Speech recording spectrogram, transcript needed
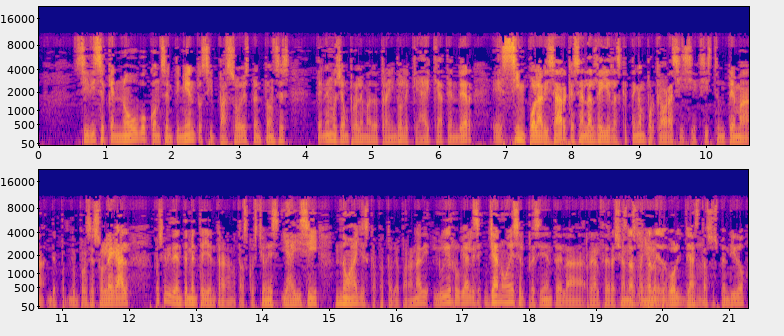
Si dice que no hubo consentimiento, si pasó esto, entonces tenemos ya un problema de otra índole que hay que atender eh, sin polarizar, que sean las leyes las que tengan, porque ahora sí, si existe un tema de, un proceso legal, pues evidentemente ya entrarán otras cuestiones y ahí sí no hay escapatoria para nadie. Luis Rubiales ya no es el presidente de la Real Federación Española de Fútbol, ya está suspendido.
